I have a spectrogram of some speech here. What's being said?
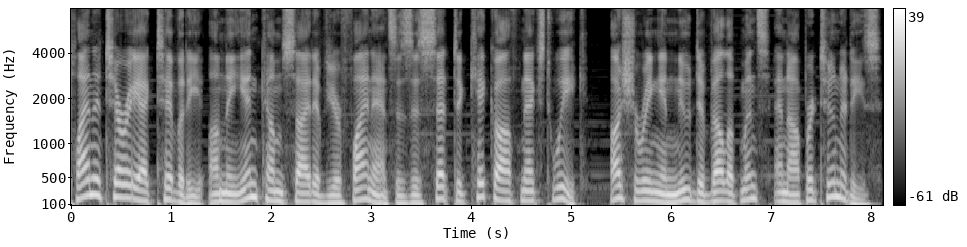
Planetary activity on the income side of your finances is set to kick off next week, ushering in new developments and opportunities.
